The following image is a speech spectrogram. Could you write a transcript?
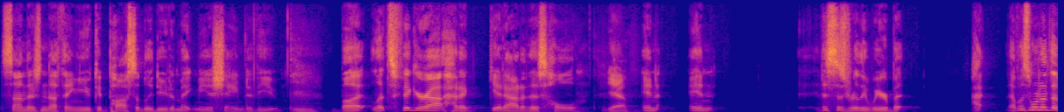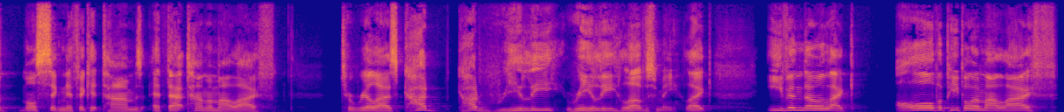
Son, there's nothing you could possibly do to make me ashamed of you. But let's figure out how to get out of this hole Yeah. and and this is really weird, but I, that was one of the most significant times at that time of my life to realize God, God really, really loves me. Like, even though like all the people in my life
